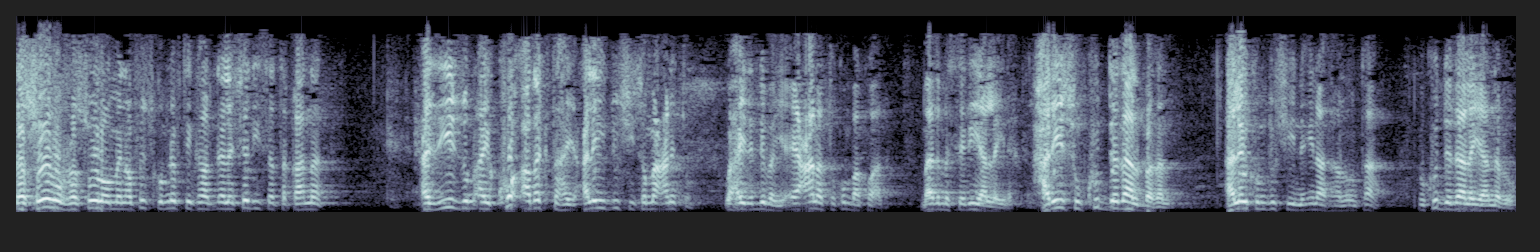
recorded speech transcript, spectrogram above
Rasuulun rasuul min anfusikum naftinka dhalashadiisa taqaanaan. Casiizun ay ku adag tahay caleyhi dushiisa ma canitum. Waxaa idin dhibaya ee canatukum baa ku adag. Maada masariya la yidhaha xariisun ku dadaal badan calaykum dushiina inaad hanuuntaan. Buu ku dadaalayaa nabigu.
